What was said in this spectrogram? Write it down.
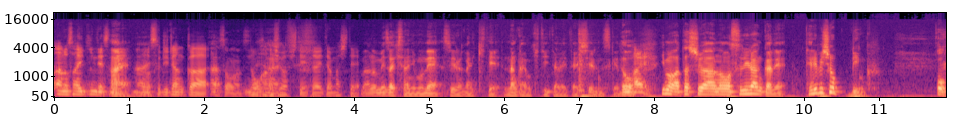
あの最近ですね、はい。このスリランカ。のお話はいをしていただいてまして、まああの目崎さんにもねスリランカに来て何回も来ていただいたりしてるんですけど、はい。今私はあのスリランカでテレビショッピングを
